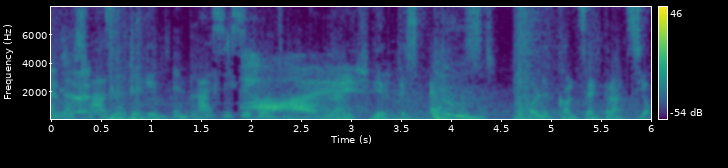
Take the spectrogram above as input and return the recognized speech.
Angriffsphase beginnt in 30 Sekunden. Gleich wird es ernst. Volle Konzentration.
